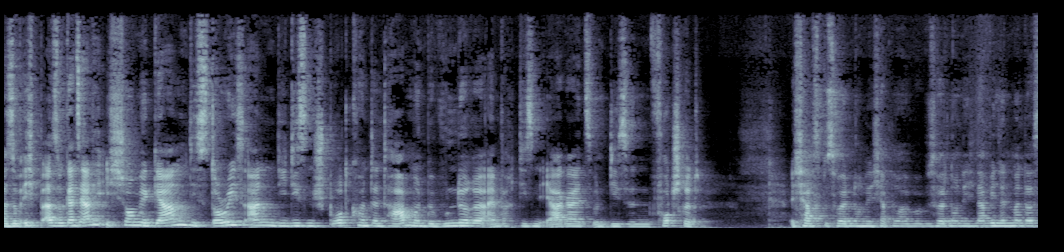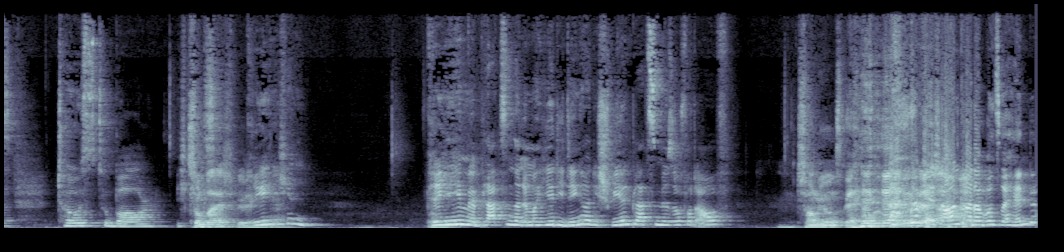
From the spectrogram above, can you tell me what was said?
Also ich, also ganz ehrlich, ich schaue mir gern die Stories an, die diesen Sport-Content haben und bewundere einfach diesen Ehrgeiz und diesen Fortschritt. Ich habe es bis heute noch nicht. Ich habe bis heute noch nicht. Na, wie nennt man das? Toast to Bar. Ich Zum Beispiel. Kriege ich nicht hin. Kriege ich hin. Mir platzen dann immer hier die Dinger, die Schwielen platzen mir sofort auf. Schauen wir unsere Hände. wir schauen gerade auf unsere Hände.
